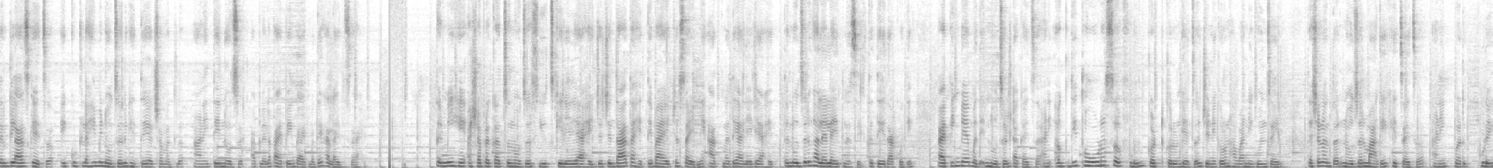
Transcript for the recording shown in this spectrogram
तर ग्लास घ्यायचं. एक कुठलंही मी नोझल घेते याच्यामधलं आणि ते नोझल आपल्याला पायपिंग बॅगमध्ये घालायचं आहे. तर मी हे अशा प्रकारचं नोजल्स यूज केलेले आहेत ज्याचे दात आहेत ते बाहेरच्या साईडने आतमध्ये आलेले आहेत. तर नोजल घालायला येत नसेल तर ते दाखवते. पॅपिंग बॅगमध्ये नोजल टाकायचं आणि अगदी थोडंसं फुडून कट करून घ्यायचं जेणेकरून हवा निघून जाईल. त्याच्यानंतर नोजल मागे खेचायचं आणि वर पुढे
